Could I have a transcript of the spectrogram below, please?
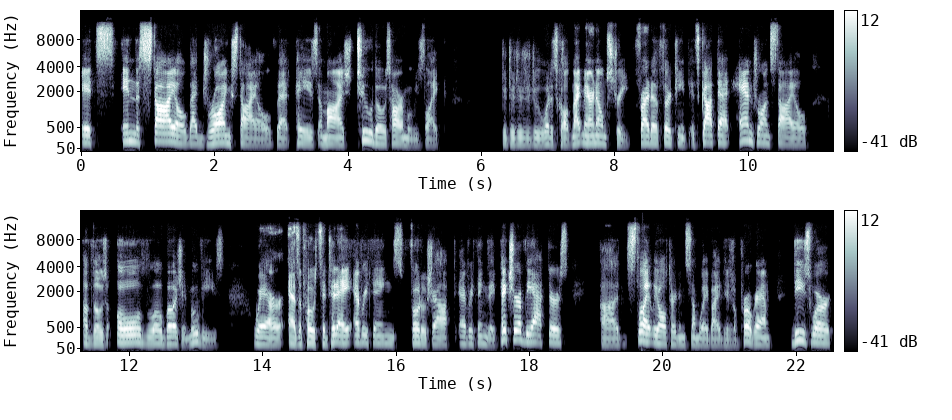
it's in the style, that drawing style that pays homage to those horror movies like what it's called Nightmare on Elm Street, Friday the 13th. It's got that hand drawn style of those old low budget movies where as opposed to today everything's photoshopped everything's a picture of the actors uh, slightly altered in some way by a digital program. These were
